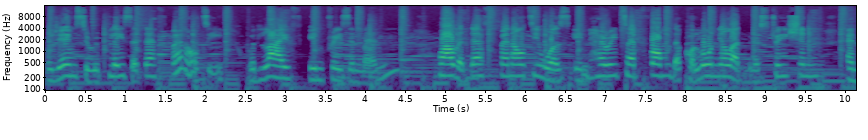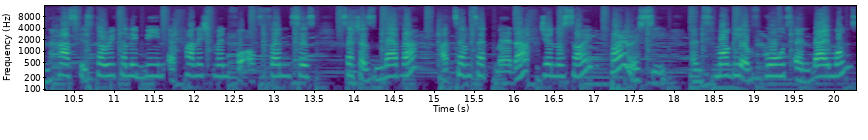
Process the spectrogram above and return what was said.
which aims to replace the death penalty with life imprisonment. While the death penalty was inherited from the colonial administration and has historically been a punishment for offences such as murder, attempted murder, genocide, piracy, and smuggling of gold and diamonds,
